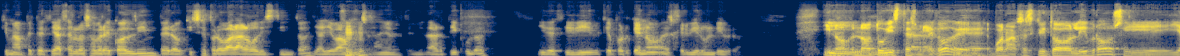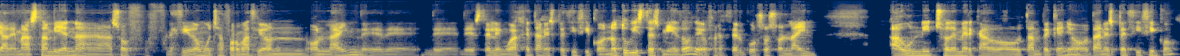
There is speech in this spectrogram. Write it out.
que me apetecía hacerlo sobre Colding, pero quise probar algo distinto. Ya llevaba muchos años escribiendo artículos y decidí que por qué no escribir un libro. ¿Y, no, no, tuviste miedo de, bueno, has escrito libros y, además también has ofrecido mucha formación online de, de, este lenguaje tan específico. ¿No tuviste miedo de ofrecer cursos online a un nicho de mercado tan pequeño o tan específico?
